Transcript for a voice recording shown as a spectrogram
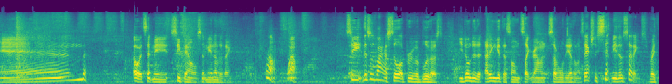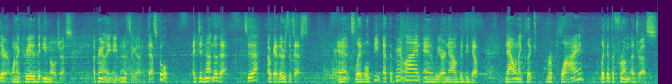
And oh, it sent me cPanel sent me another thing. Oh, wow. See, this is why I still approve of Bluehost. You don't do that. I didn't get this on SiteGround and several of the other ones. They actually sent me those settings right there when I created the email address, apparently eight minutes ago. That's cool. I did not know that. See that? Okay, there's the test. And it's labeled Pete at the parent line, and we are now good to go. Now, when I click reply, look at the from address.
